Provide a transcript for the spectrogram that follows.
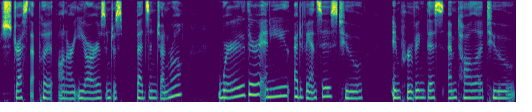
stress that put on our ERs and just beds in general. Were there any advances to improving this EMTALA to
